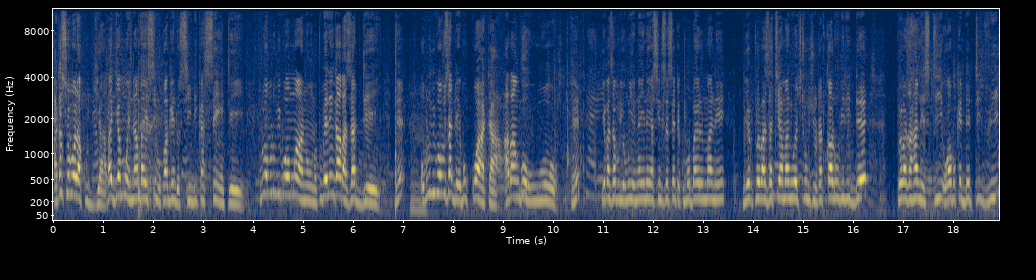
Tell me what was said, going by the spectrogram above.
atasobola kujja bajjamu enamba y'essimu kwagenda osindika ssente kulw'obulumi bw'omwana ono tubeere ng'abazadde eh? obulumi bw'obuzadde bukwata abanga owuwo eh? yebaza buli omu yenna yenna yasindise ssente ku mobile money twebaza chairman w'ekitundu kino tatukaluubiridde twebaza hanesti owa bukedde tv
